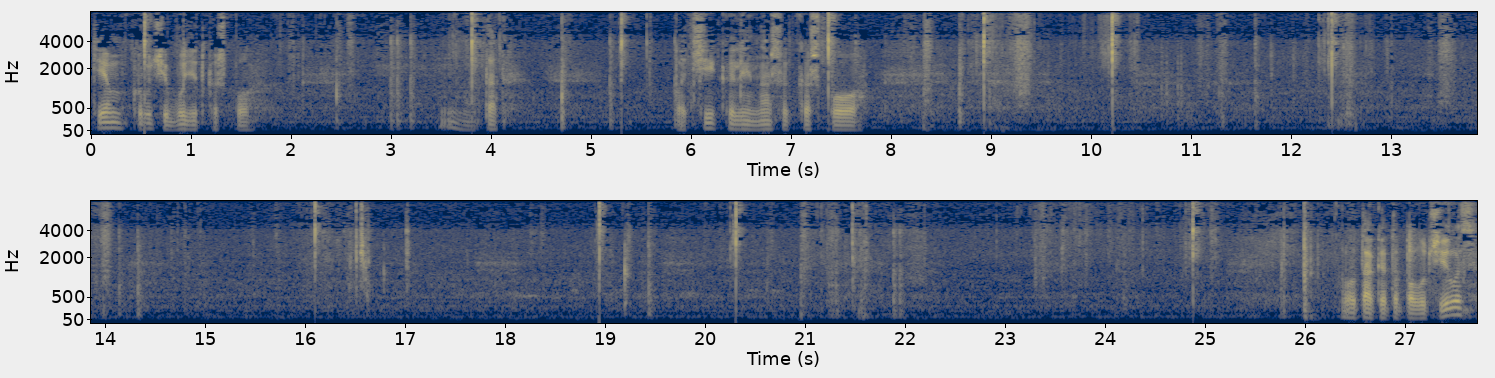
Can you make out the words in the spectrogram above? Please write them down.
тем круче будет кашпо. Вот так почикали наше кашпо. Вот так это получилось.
